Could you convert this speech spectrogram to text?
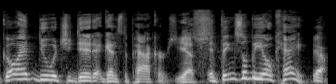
go ahead and do what you did against the Packers. Yes. and things will be okay. Yeah.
